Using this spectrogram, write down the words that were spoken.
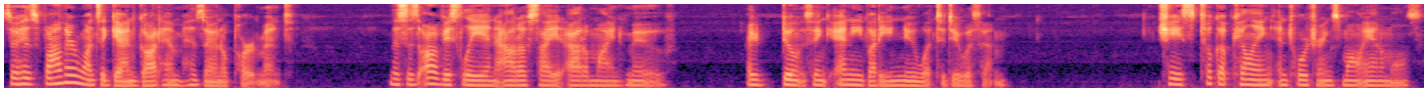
So his father once again got him his own apartment. This is obviously an out of sight, out of mind move. I don't think anybody knew what to do with him. Chase took up killing and torturing small animals,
